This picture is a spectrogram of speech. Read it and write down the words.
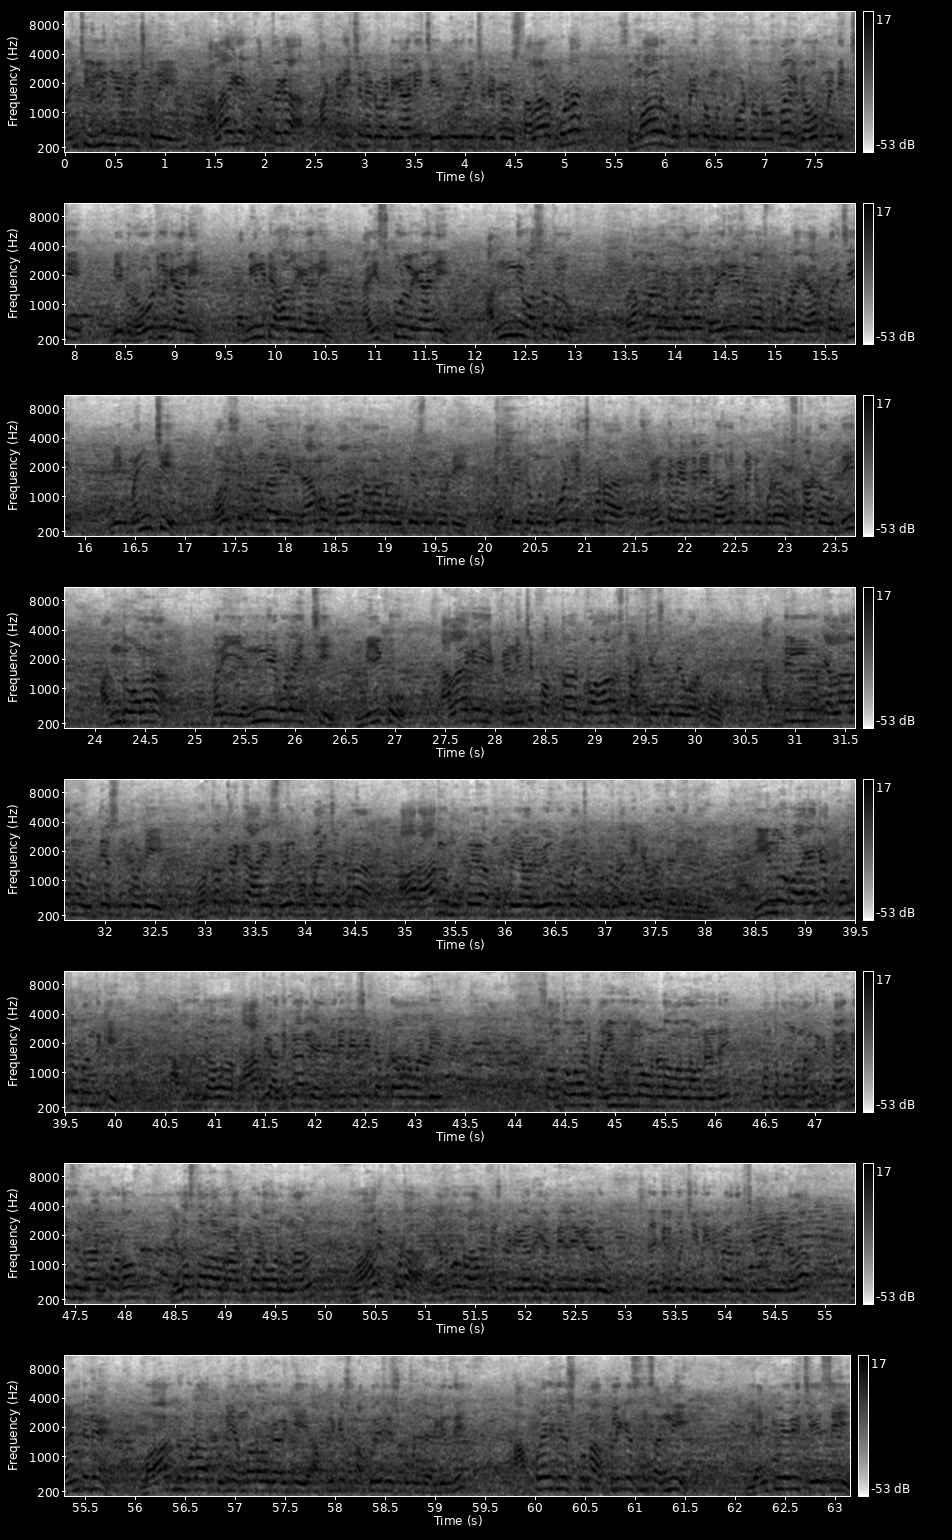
మంచి ఇల్లు నిర్మించుకుని అలాగే కొత్తగా అక్కడ ఇచ్చినటువంటి కానీ చేపూరులో ఇచ్చినటువంటి స్థలాలకు కూడా సుమారు ముప్పై తొమ్మిది కోట్ల రూపాయలు గవర్నమెంట్ ఇచ్చి మీకు రోడ్లు కానీ కమ్యూనిటీ హాల్ కానీ హై స్కూళ్ళు కానీ అన్ని వసతులు బ్రహ్మాండంగా ఉండాలి డ్రైనేజీ వ్యవస్థను కూడా ఏర్పరిచి మీకు మంచి భవిష్యత్తు ఉండాలి గ్రామం బాగుండాలన్న ఉద్దేశంతో ముప్పై తొమ్మిది కోట్లు ఇచ్చి కూడా వెంట వెంటనే డెవలప్మెంట్ కూడా స్టార్ట్ అవుద్ది. అందువలన మరి ఇవన్నీ కూడా ఇచ్చి మీకు అలాగే ఇక్కడి నుంచి కొత్త గృహాలు స్టార్ట్ చేసుకునే వరకు అద్దెల్లోకి వెళ్ళాలన్న ఉద్దేశంతో ఒక్కొక్కరికి ఆరేసి వేల రూపాయలు చొప్పున ఆరు ఆరులు ముప్పై ముప్పై ఆరు వేల రూపాయల చొప్పున కూడా మీకు ఇవ్వడం జరిగింది. దీనిలో భాగంగా కొంతమందికి అప్పుడు కావ- అధికారులు ఎంక్వైరీ చేసేటప్పుడు అవనివ్వండి సొంత వాళ్ళు పై ఊర్లో ఉండడం వల్ల అవునండి కొంత కొంతమందికి ప్యాకేజీలు రాకపోవడం ఇళ్ళ స్థలాలు రాకపోవడం వారు ఉన్నారు. వారికి కూడా యనమల రామకృష్ణుడు గారు ఎమ్మెల్యే గారు దగ్గరికి వచ్చి నిరుపేదలు చెప్పిన ఎడల వెంటనే వారిని కూడా తుని ఎంఆర్ఓ గారికి అప్లికేషన్ అప్లై చేసుకోవడం జరిగింది. అప్లై చేసుకున్న అప్లికేషన్స్ అన్నీ ఎంక్వైరీ చేసి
